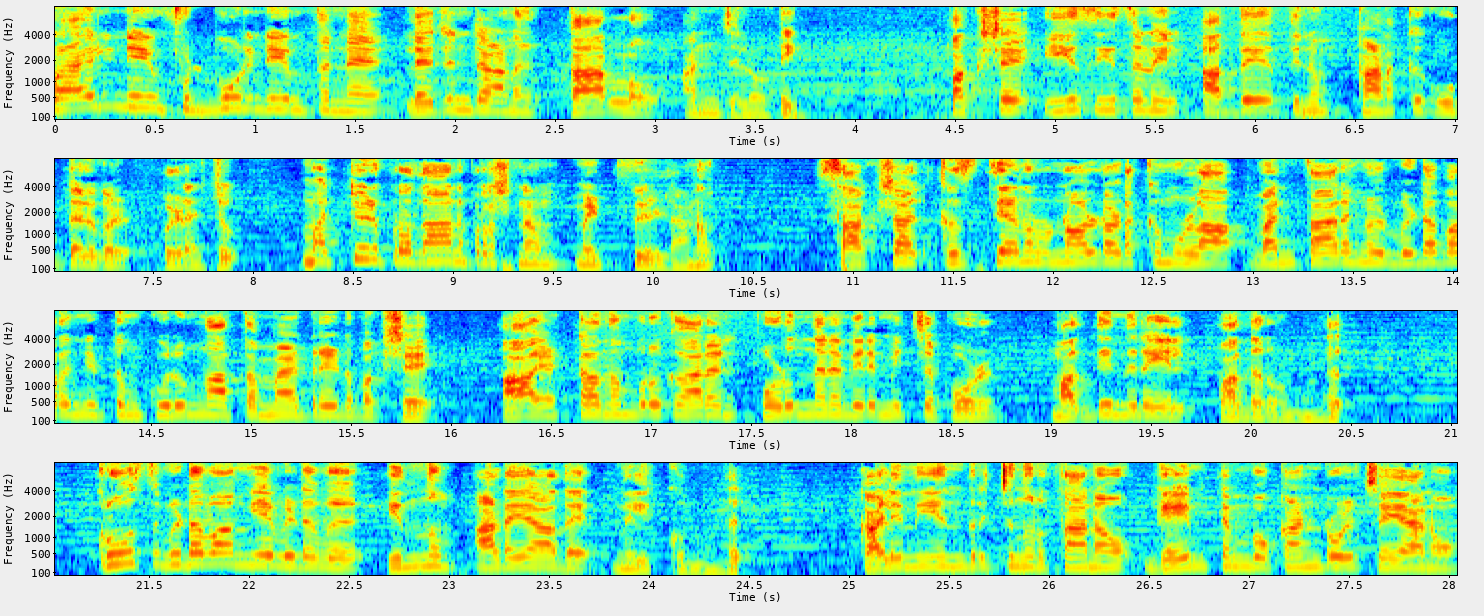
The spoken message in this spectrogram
റയലിന്റെയും ഫുട്ബോളിന്റെയും തന്നെ ലെജൻഡാണ് കാർലോ അഞ്ചലോട്ടി. പക്ഷേ ഈ സീസണിൽ അദ്ദേഹത്തിനും കണക്ക് കൂട്ടലുകൾ പിഴച്ചു. മറ്റൊരു പ്രധാന പ്രശ്നം മിഡ്ഫീൽഡാണ്. സാക്ഷാൽ ക്രിസ്ത്യാനോ റൊണാൾഡോ അടക്കമുള്ള വൻ താരങ്ങൾ വിട പറഞ്ഞിട്ടും കുലുങ്ങാത്ത മാഡ്രിഡ് പക്ഷേ ആ എട്ടാം നമ്പറുകാരൻ പൊടുന്നനെ വിരമിച്ചപ്പോൾ മധ്യനിരയിൽ പതറുന്നുണ്ട്. ക്രൂസ് വിടവാങ്ങിയ വിടവ് ഇന്നും അടയാതെ നിൽക്കുന്നുണ്ട്. കളി നിയന്ത്രിച്ചു നിർത്താനോ ഗെയിം ടെമ്പോ കൺട്രോൾ ചെയ്യാനോ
